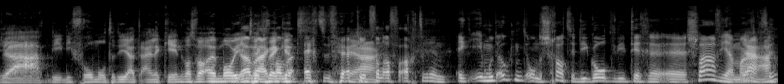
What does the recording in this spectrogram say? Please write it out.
Ja, die, die frommelde die uiteindelijk in. Was wel een mooi ja, maar hij kwam er echt werkelijk Ja. vanaf achterin. Ik, je moet ook niet onderschatten die goal die hij tegen eh, Slavia maakte.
